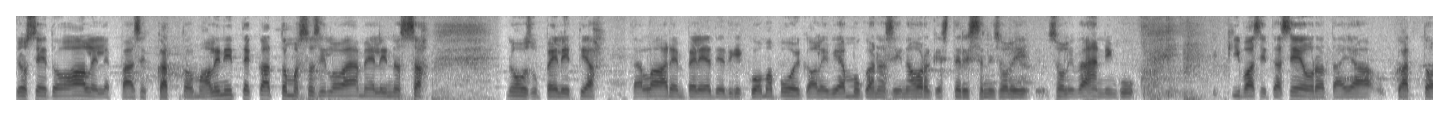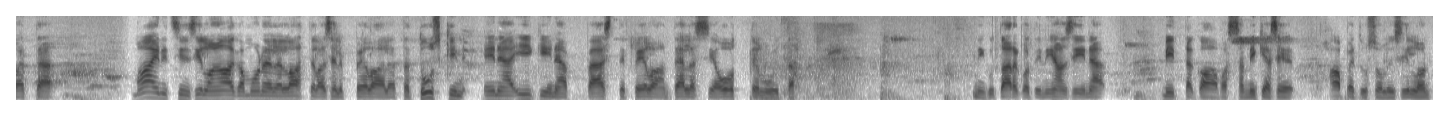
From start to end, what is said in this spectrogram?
jos ei tuohon hallille pääse katsomaan. Mä olin itse katsomassa silloin Hämeenlinnassa nousupelit ja tämä Lahden peli ja tietenkin kun oma poika oli vielä mukana siinä orkesterissa, niin se oli, se oli vähän niin kuin kiva sitä seurata ja katsoa, että mainitsin silloin aika monelle lahtelaiselle pelaajalle, että tuskin enää ikinä pääste pelaamaan tällaisia otteluita. Niin kuin tarkoitin ihan siinä mittakaavassa, mikä se hapetus oli silloin.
